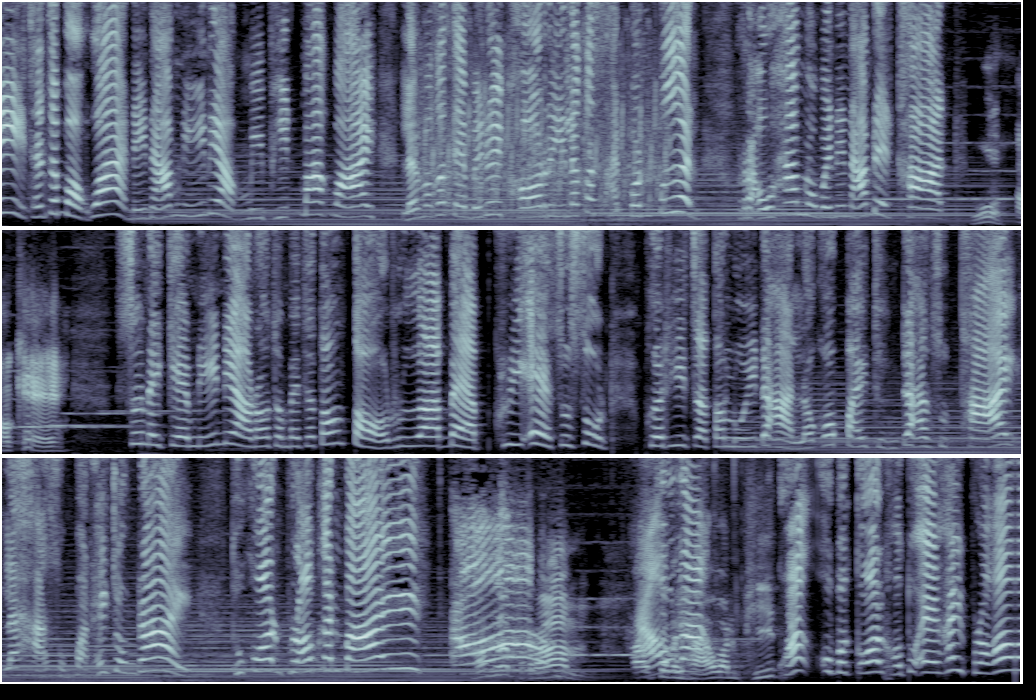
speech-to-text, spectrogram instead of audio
นี่ฉันจะบอกว่าในน้ำนี้เนี่ยมีพิษมากมาย และมันก็เต็มไปด้วยคลอรีนแล้วก็สารปนเปื้อน เราห้ามลงไปในน้ำเด็ดขาด โอ้โอเค ซึ่งในเกมนี้เนี่ยเราจำเป็นจะต้องต่อเรือแบบครีเอทสุดๆ เพื่อที่จะตะลุยด่านแล้วก็ไปถึงด่านสุดท้าย และหาสมบัติให้จงได้ ทุกคนพร้อมกันไหมอ๋อพร้อมเราจะไปหาวันพีชควักอุปกรณ์ของตัวเองให้พร้อม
